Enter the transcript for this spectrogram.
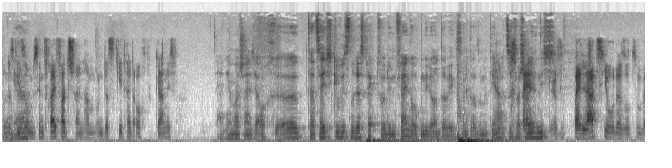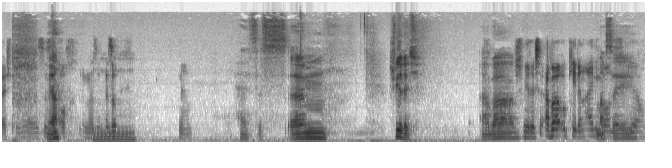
Und dass die Ja. so ein bisschen Freifahrtschein haben und das geht halt auch gar nicht. Ja, die haben wahrscheinlich auch äh, tatsächlich gewissen Respekt vor den Fangruppen, die da unterwegs sind. Also mit denen Ja, wird sich wahrscheinlich bei, nicht. also bei Lazio oder so zum Beispiel, ne? das ist Ja. auch immer so. Also, Mhm. ja, Ja, es ist ähm, schwierig. Aber schwierig. Aber okay, dann einigen Marseille. wir uns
